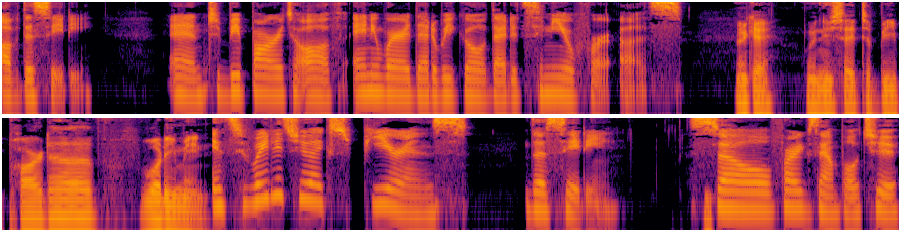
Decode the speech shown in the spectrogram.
of the city and to be part of anywhere that we go that it's new for us. Okay. When you say to be part of, what do you mean? It's really to experience the city. So, for example, to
